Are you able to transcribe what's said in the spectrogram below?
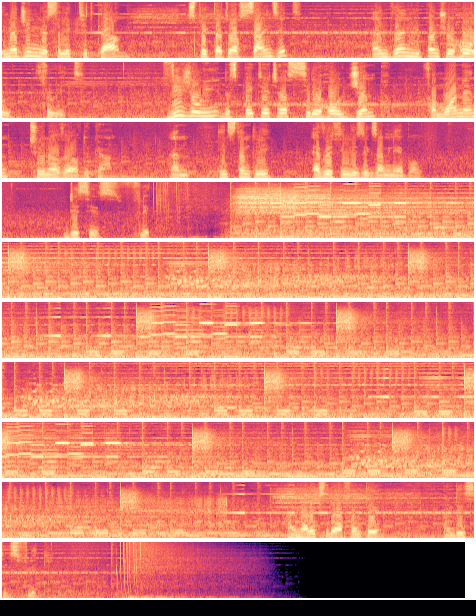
Imagine a selected card, spectator signs it, and then you punch a hole through it. Visually, the spectators see the hole jump from one end to another of the card, and instantly everything is examinable. This is Flik. I'm Alex de Fuente, and this is Flik.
